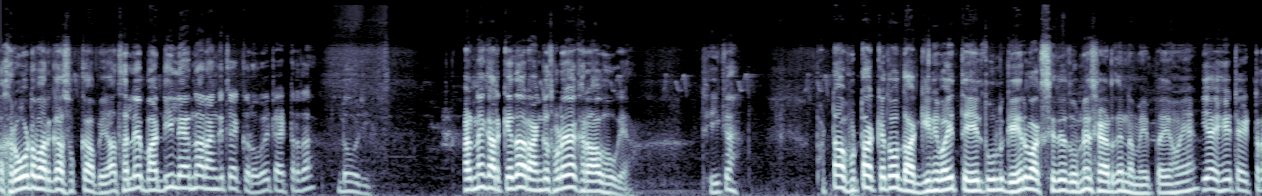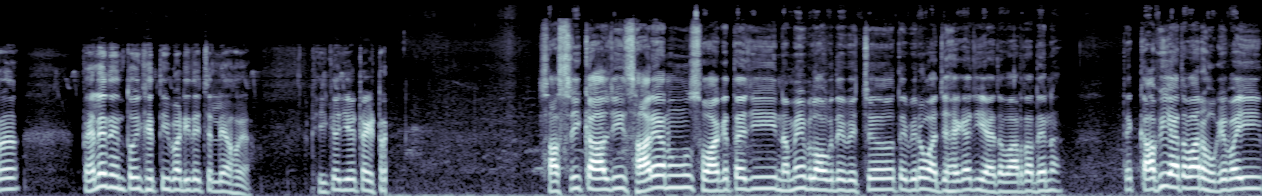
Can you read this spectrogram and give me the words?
ਅਖਰੋਟ ਵਰਗਾ ਸੁੱਕਾ ਪਿਆ। ਥੱਲੇ ਬਾਡੀ ਲੈਣ ਦਾ ਰੰਗ ਚੈੱਕ ਕਰੋ ਬਈ, ਟਰੈਕਟਰ ਦਾ। ਲੋ ਜੀ। ਖੜਨੇ ਕਰਕੇ ਇਹਦਾ ਰੰਗ ਥੋੜਾ ਜਿਹਾ ਖਰਾਬ ਹੋ ਗਿਆ। ਠੀਕ ਆ? ਫੱਟਾ ਫੁੱਟਾ ਕਿਤੋਂ ਦਾਗੀ ਨਹੀਂ ਬਾਈ। ਤੇਲ ਤੂਲ ਗੇਅਰ ਬਕਸੇ ਦੇ ਦੋਨੇ ਸਾਈਡ ਦੇ ਨਵੇਂ ਪਏ ਹੋਏ ਆ। ਇਹ ਟਰੈਕਟਰ ਪਹਿਲੇ ਦਿਨ ਤੋਂ ਹੀ ਖੇਤੀਬਾੜੀ ਤੇ ਚੱਲਿਆ ਹੋਇਆ। ਠੀਕ ਹੈ ਜੀ, ਇਹ ਟਰੈਕਟਰ। ਸਤਿ ਸ੍ਰੀ ਅਕਾਲ ਜੀ ਸਾਰਿਆਂ ਨੂੰ। ਸਵਾਗਤ ਹੈ ਜੀ ਨਵੇਂ ਬਲੌਗ ਦੇ ਵਿੱਚ। ਤੇ ਵੀਰੋ, ਅੱਜ ਹੈਗਾ ਜੀ ਐਤਵਾਰ ਦਾ ਦਿਨ। ਤੇ ਕਾਫੀ ਐਤਵਾਰ ਹੋ ਗਏ ਬਾਈ।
